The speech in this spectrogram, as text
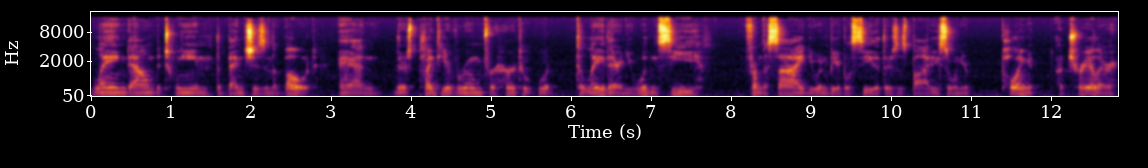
laying down between the benches in the boat, and there's plenty of room for her to would, to lay there, and you wouldn't see from the side, you wouldn't be able to see that there's this body. So when you're pulling a, a trailer,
